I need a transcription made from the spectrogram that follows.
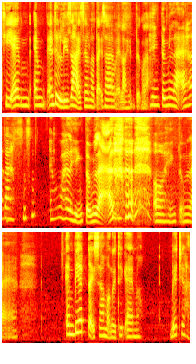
thì em em em thử lý giải xem là tại sao em lại là hiện tượng lạ. Hiện tượng lạ hả ta? Em phải là hiện tượng lạ ồ hiện tượng lạ. Em biết tại sao mọi người thích em không? Biết chứ hả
